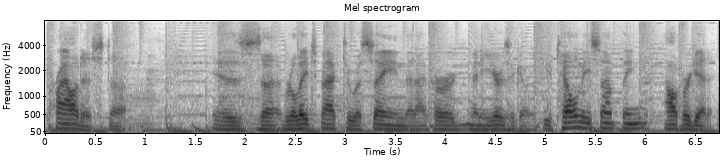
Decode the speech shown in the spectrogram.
proudest of is uh, relates back to a saying that I've heard many years ago. If you tell me something, I'll forget it.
